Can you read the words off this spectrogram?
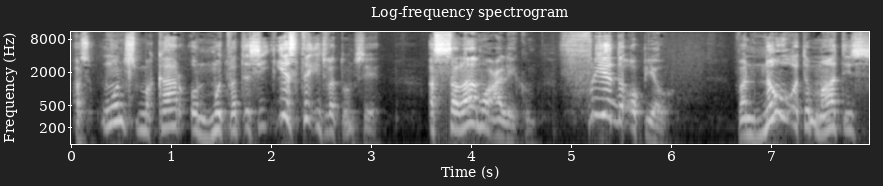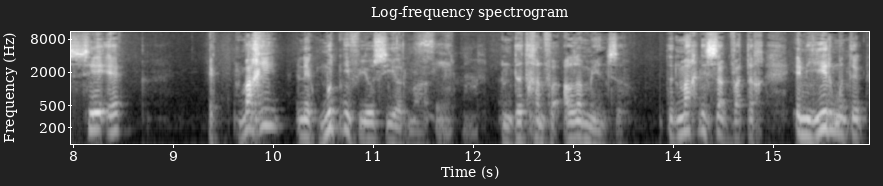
as ons mekaar ontmoet, wat is die eerste iets wat ons sê? Assalamu alaykum. Vrede op jou. Want nou outomaties sê ek ek mag nie en ek moet nie vir jou seermaak nie. En dit gaan vir alle mense. Dit mag nie saak watter en hier moet ek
